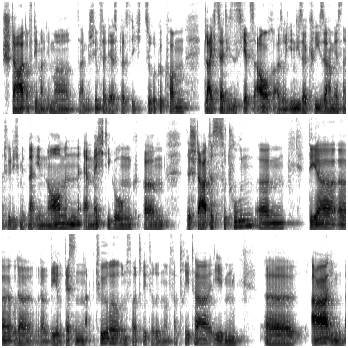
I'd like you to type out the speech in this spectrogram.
Staat, auf den man immer sozusagen geschimpft hat, der ist plötzlich zurückgekommen. Gleichzeitig ist es jetzt auch, also in dieser Krise haben wir es natürlich mit einer enormen Ermächtigung ähm, des Staates zu tun, ähm, der äh, oder, oder der, dessen Akteure und Vertreterinnen und Vertreter eben äh, A, im,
